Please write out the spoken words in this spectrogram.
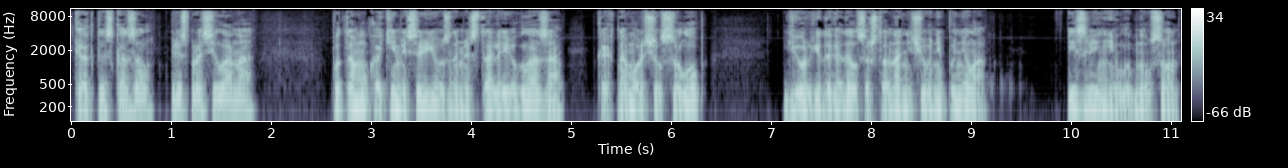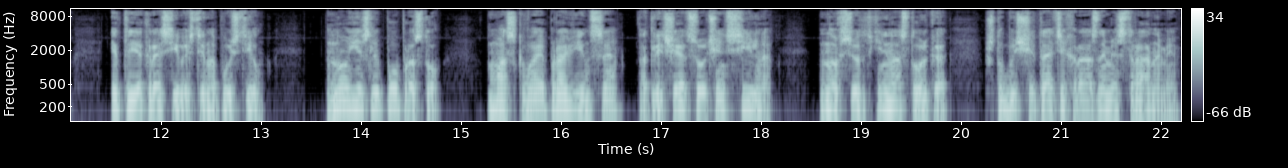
«Как ты сказал?» — переспросила она. Потому какими серьезными стали ее глаза, как наморщился лоб, Георгий догадался, что она ничего не поняла. «Извини», — улыбнулся он, — «это я красивости напустил. Но если попросту, Москва и провинция отличаются очень сильно, но все-таки не настолько, чтобы считать их разными странами.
